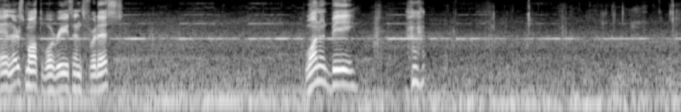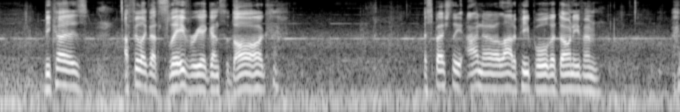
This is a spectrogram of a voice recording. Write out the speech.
and there's multiple reasons for this. One would be because I feel like that's slavery against the dog. Especially, I know a lot of people that don't even.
